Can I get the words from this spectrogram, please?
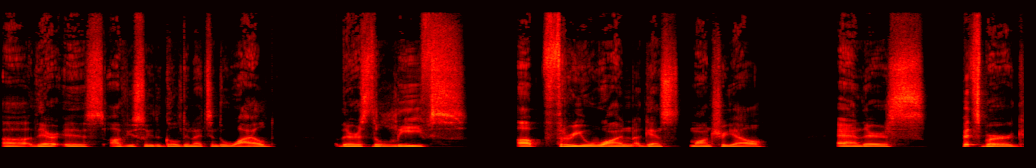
Uh, there is obviously the Golden Knights in the Wild. There's the Leafs up 3 1 against Montreal. And there's Pittsburgh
